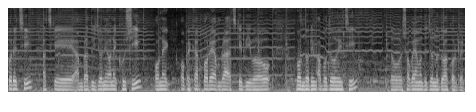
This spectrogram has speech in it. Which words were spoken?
করেছি। আজকে আমরা দুজনে অনেক খুশি। অনেক অপেক্ষার পরে আমরা আজকে বিবাহ বন্ধনে আবদ্ধ হয়েছি। তো সবাই আমাদের জন্য দোয়া করবেন।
